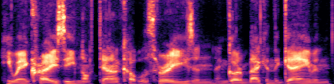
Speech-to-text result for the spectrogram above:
he went crazy, knocked down a couple of threes, and, and got him back in the game. And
